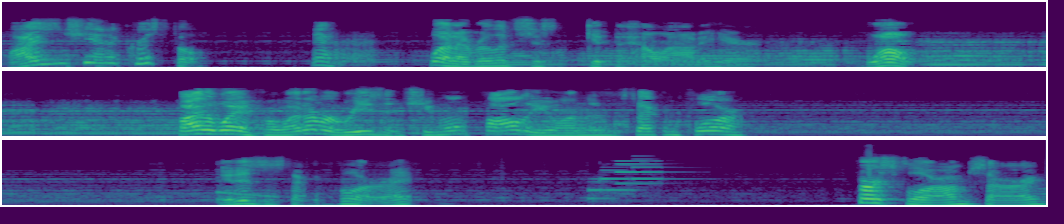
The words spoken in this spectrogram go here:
Why isn't she in a crystal? Yeah, whatever, let's just get the hell out of here. Whoa. By the way, for whatever reason, she won't follow you on the second floor. It is the second floor, right? First floor, I'm sorry.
